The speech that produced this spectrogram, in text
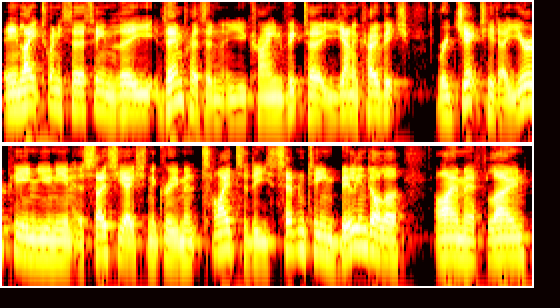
In late 2013, the then president of Ukraine, Viktor Yanukovych, rejected a European Union association agreement tied to the $17 billion IMF loan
